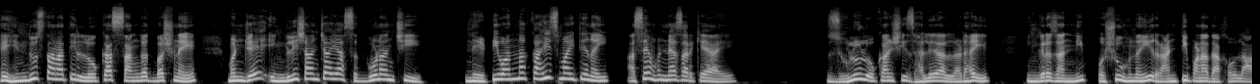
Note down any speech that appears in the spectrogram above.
हे हिंदुस्थानातील लोकांस सांगत बसणे म्हणजे इंग्लिशांच्या या सद्गुणांची नेटिवांना काहीच माहिती नाही असे म्हणण्यासारखे आहे. झुलू लोकांशी झालेल्या लढाईत इंग्रजांनी पशुहूनही रानटीपणा दाखवला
